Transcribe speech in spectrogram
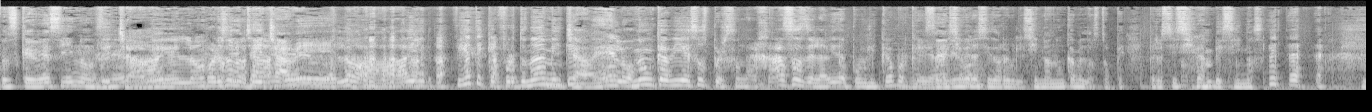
Pues qué vecinos. De ¿eh? Chabelo. Por eso De no de Chabelo. Chabelo. Ay, fíjate que afortunadamente Chabelo. nunca vi esos personajazos de la vida pública porque ¿En a ver si serio? hubiera sido horrible. Si no, nunca me los topé. Pero sí, sí eran vecinos. Y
